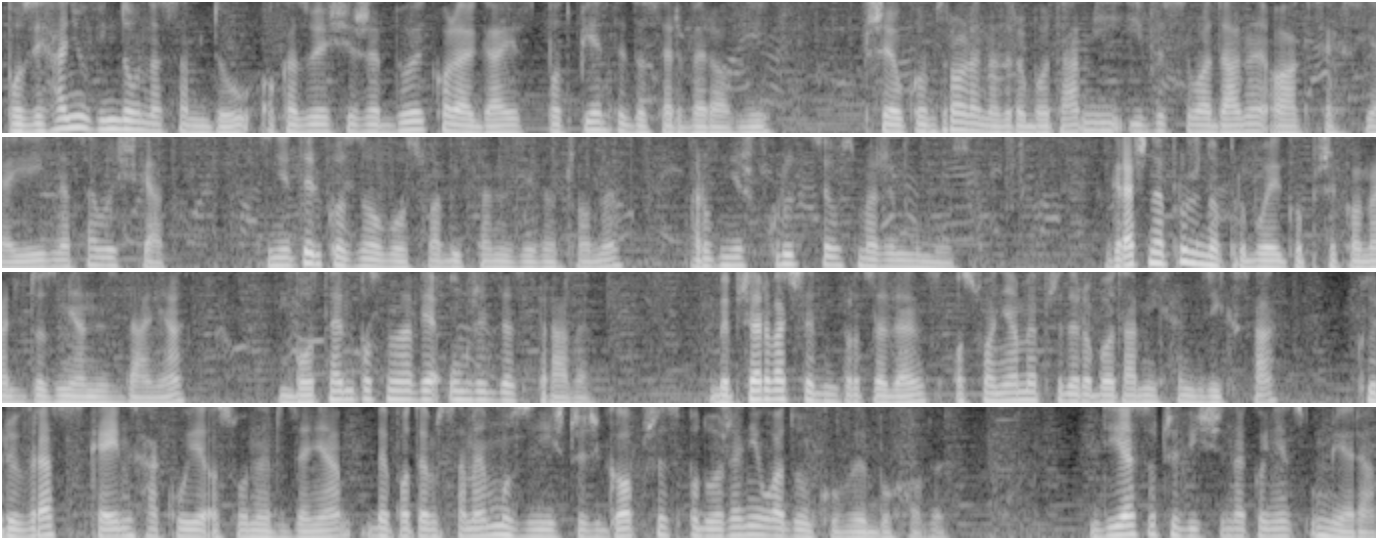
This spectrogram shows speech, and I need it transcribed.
Po zjechaniu windą na sam dół okazuje się, że były kolega jest podpięty do serwerowni, przejął kontrolę nad robotami i wysyła dane o akcjach CIA na cały świat, co nie tylko znowu osłabi Stany Zjednoczone, a również wkrótce usmaży mu mózg. Gracz na próżno próbuje go przekonać do zmiany zdania, bo ten postanawia umrzeć za sprawę. By przerwać ten procedens, osłaniamy przed robotami Hendrixa, który wraz z Kane hakuje osłonę rdzenia, by potem samemu zniszczyć go przez podłożenie ładunków wybuchowych. Diaz oczywiście na koniec umiera,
